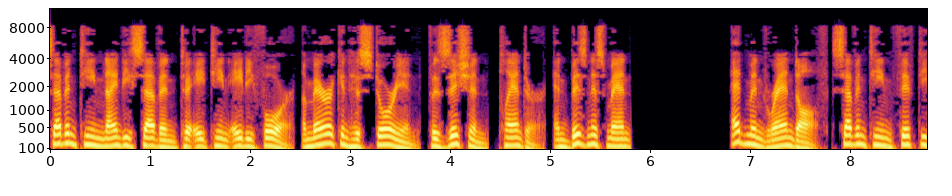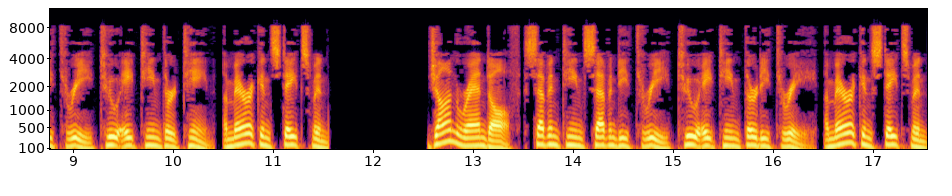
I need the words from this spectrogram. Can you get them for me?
(1797–1884), American historian, physician, planter, and businessman. Edmund Randolph (1753–1813), American statesman. John Randolph (1773–1833), American statesman.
